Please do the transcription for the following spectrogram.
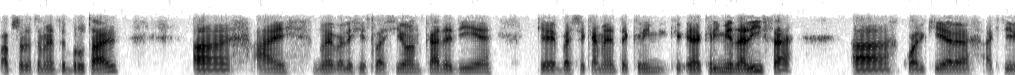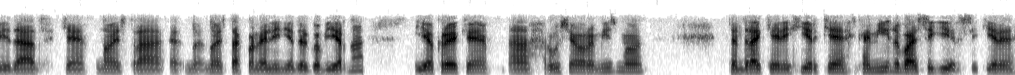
absolutamente brutal. Uh, hay nueva legislación cada día que básicamente crim criminaliza cualquier actividad que no está, no, no, está con la línea del gobierno. Y yo creo que Rusia ahora mismo tendrá que elegir qué camino va a seguir, si quiere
